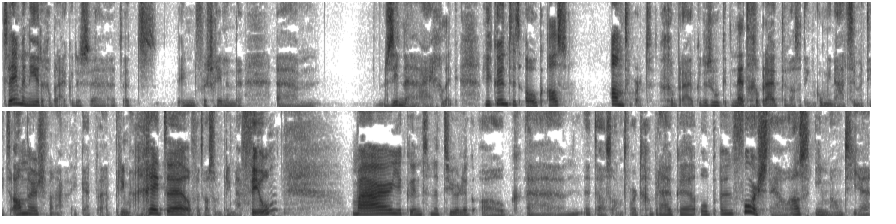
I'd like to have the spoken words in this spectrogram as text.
twee manieren gebruiken. Dus uh, het, het, in verschillende um, zinnen eigenlijk. Je kunt het ook als antwoord gebruiken. Dus hoe ik het net gebruikte, was het in combinatie met iets anders. Van nou, ik heb uh, prima gegeten of het was een prima film. Maar je kunt natuurlijk ook uh, het als antwoord gebruiken op een voorstel. Als iemand je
